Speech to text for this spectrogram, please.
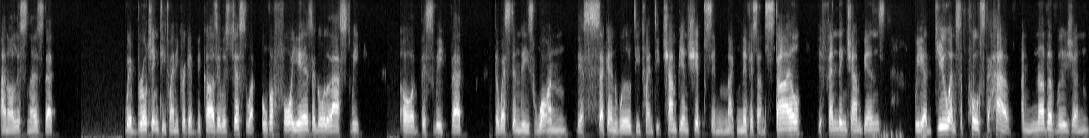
and our listeners, that we're broaching T20 cricket because it was just what over four years ago last week or this week that the West Indies won their second World T20 Championships in magnificent style defending champions. We are due and supposed to have another version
